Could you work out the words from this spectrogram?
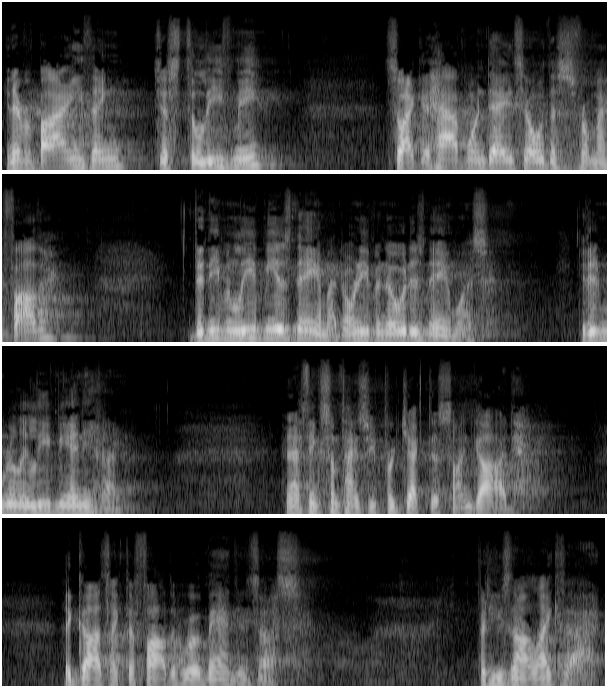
He never bought anything just to leave me so I could have one day and say, oh, this is from my father. Didn't even leave me his name. I don't even know what his name was. He didn't really leave me anything. And I think sometimes we project this on God that God's like the father who abandons us. But he's not like that.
